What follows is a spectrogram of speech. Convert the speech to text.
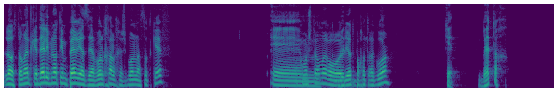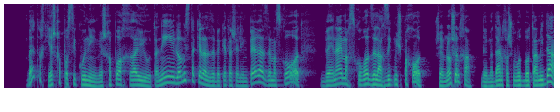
לא, זאת אומרת, כדי לבנות אימפריה זה יבוא לך על חשבון לעשות כיף? כמו שאתה אמ, אומר, או להיות פחות רגוע? כן, בטח. בטח, כי יש לך פה סיכונים, יש לך פה אחריות. אני לא מסתכל על זה בקטע של אימפריה, זה משכורות. בעיניי משכורות זה להחזיק משפחות, שהן לא שלך, והן עדיין חשובות באותה מידה.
